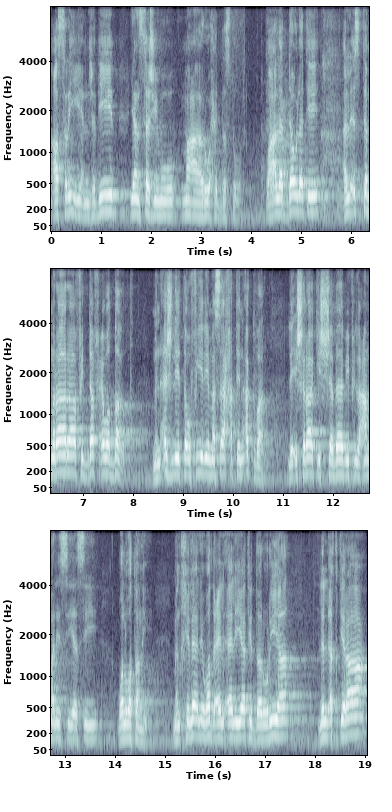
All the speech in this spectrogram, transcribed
عصري جديد ينسجم مع روح الدستور. وعلى الدولة الاستمرار في الدفع والضغط من أجل توفير مساحة أكبر لإشراك الشباب في العمل السياسي والوطني. من خلال وضع الآليات الضرورية للاقتراع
